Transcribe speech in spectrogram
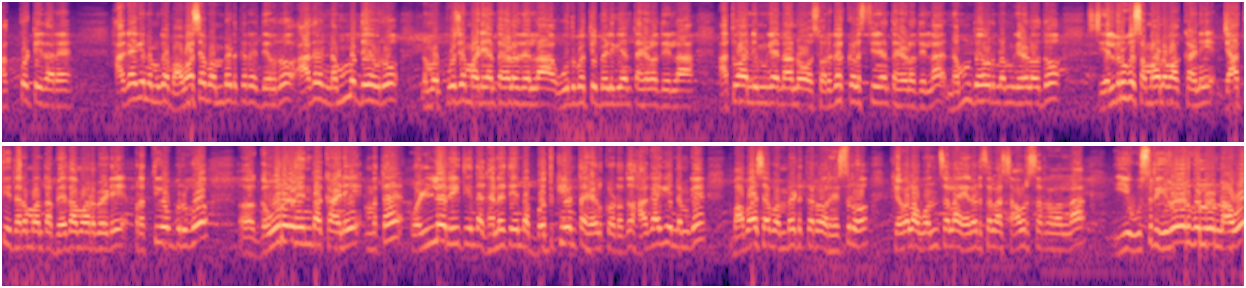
ಹಕ್ಕು ಕೊಟ್ಟಿದ್ದಾರೆ. ಹಾಗಾಗಿ ನಮಗೆ ಬಾಬಾ ಸಾಹೇಬ್ ಅಂಬೇಡ್ಕರ್ ದೇವರು, ಆದರೆ ನಮ್ಮ ದೇವರು ನಮ್ಮನ್ನು ಪೂಜೆ ಮಾಡಿ ಅಂತ ಹೇಳೋದಿಲ್ಲ, ಊದುಬತ್ತಿ ಬೆಳಗ್ಗೆ ಅಂತ ಹೇಳೋದಿಲ್ಲ, ಅಥವಾ ನಿಮಗೆ ನಾನು ಸ್ವರ್ಗಕ್ಕೆ ಕಳಿಸ್ತೀನಿ ಅಂತ ಹೇಳೋದಿಲ್ಲ. ನಮ್ಮ ದೇವರು ನಮ್ಗೆ ಹೇಳೋದು ಎಲ್ರಿಗೂ ಸಮಾನವಾಗಿ ಕಾಣಿ, ಜಾತಿ ಧರ್ಮ ಅಂತ ಭೇದ ಮಾಡಬೇಡಿ ಪ್ರತಿಯೊಬ್ಬರಿಗೂ ಗೌರವದಿಂದ ಕಾಣಿ, ಮತ್ತು ಒಳ್ಳೆ ರೀತಿಯಿಂದ, ಘನತೆಯಿಂದ ಬದುಕಿ ಅಂತ ಹೇಳ್ಕೊಡೋದು. ಹಾಗಾಗಿ ನಮಗೆ ಬಾಬಾ ಸಾಹೇಬ್ ಅಂಬೇಡ್ಕರ್ ಅವ್ರ ಹೆಸರು ಕೇವಲ ಒಂದು ಸಲ ಎರಡು ಸಲ, ಸಾವಿರ ಸಲ ಈ ಉಸಿರು ಇರೋರ್ಗು ನಾವು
